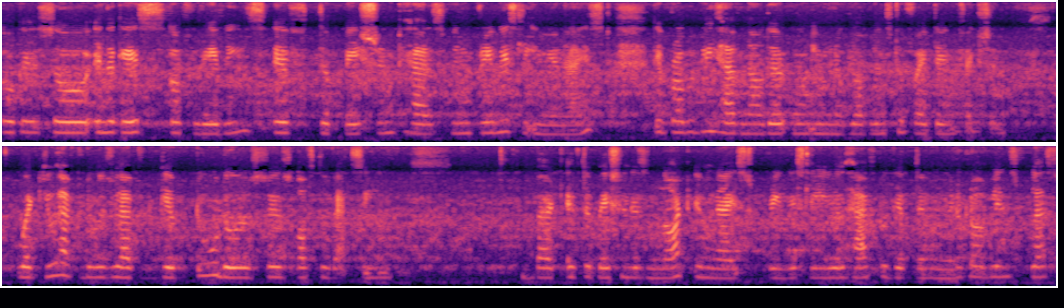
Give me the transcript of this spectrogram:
Okay, so in the case of rabies, if the patient has been previously immunized, they probably have now their own immunoglobulins to fight the infection. What you have to do is you have to give two doses of the vaccine. But if the patient is not immunized previously, you will have to give them immunoglobulins plus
